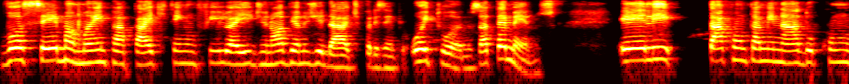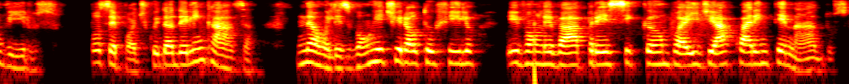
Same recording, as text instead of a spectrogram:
você, mamãe, papai, que tem um filho aí de 9 anos de idade, por exemplo, 8 anos, até menos, ele está contaminado com o vírus. Você pode cuidar dele em casa. Não, eles vão retirar o teu filho e vão levar para esse campo aí de aquarentenados.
